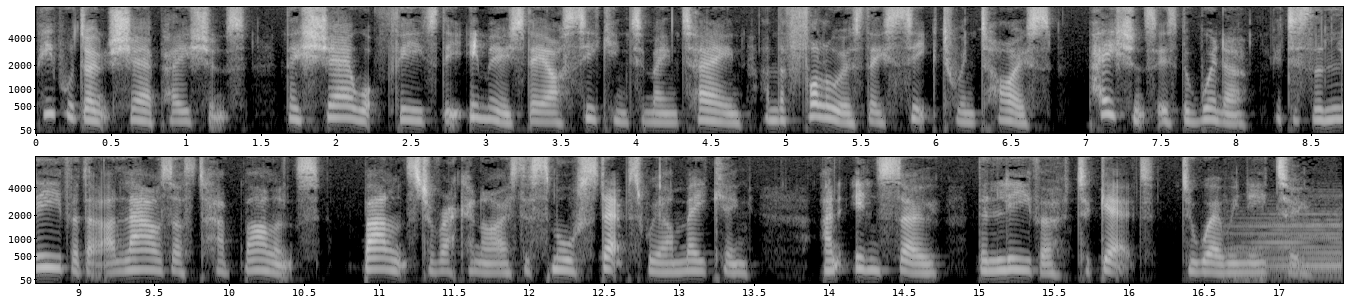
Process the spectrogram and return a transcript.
People don't share patience. They share what feeds the image they are seeking to maintain and the followers they seek to entice. Patience is the winner. It is the lever that allows us to have balance. Balance to recognise the small steps we are making, and in so, the lever to get to where we need to.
